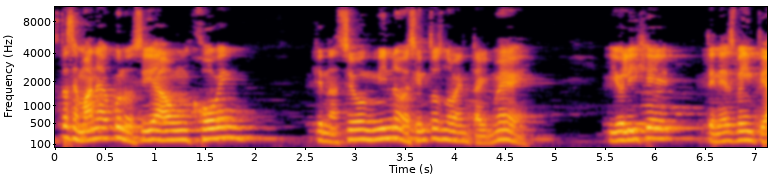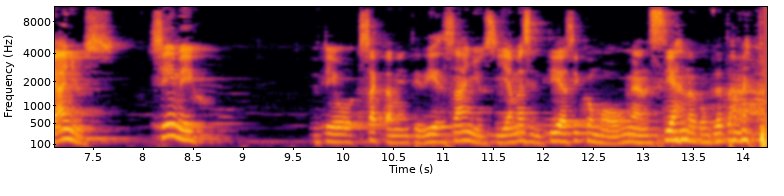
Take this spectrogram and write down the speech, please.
Esta semana conocí a un joven que nació en 1999. Y yo le dije, tenés 20 años. Sí, me dijo. Yo tengo exactamente 10 años y ya me sentía así como un anciano completamente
